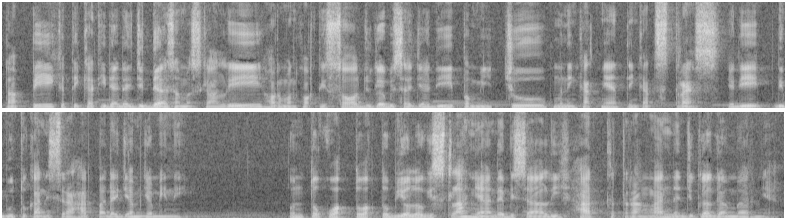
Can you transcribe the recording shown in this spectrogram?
Tapi ketika tidak ada jeda sama sekali, hormon kortisol juga bisa jadi pemicu meningkatnya tingkat stres. Jadi dibutuhkan istirahat pada jam-jam ini. Untuk waktu-waktu biologis setelahnya Anda bisa lihat keterangan dan juga gambarnya.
